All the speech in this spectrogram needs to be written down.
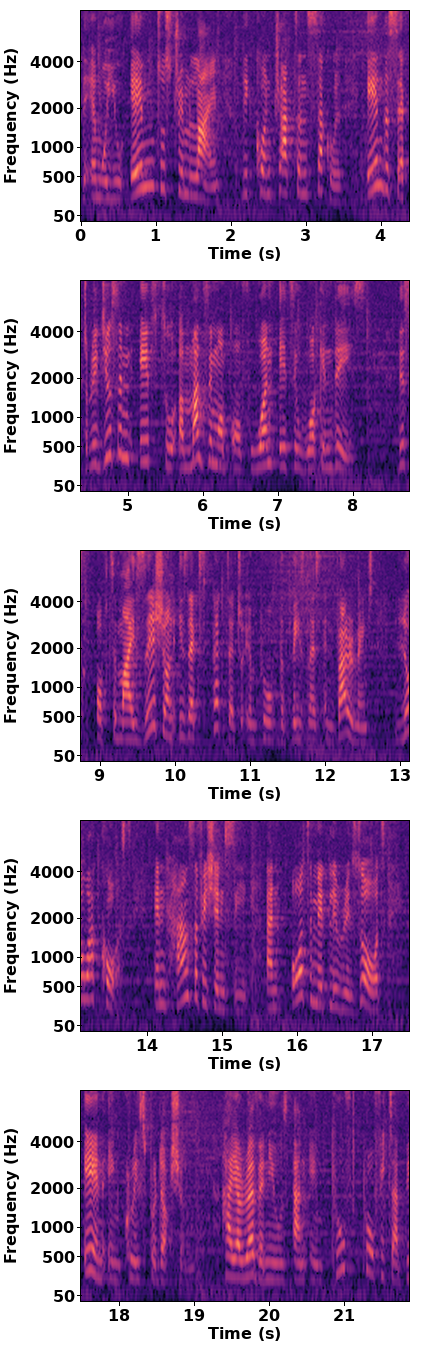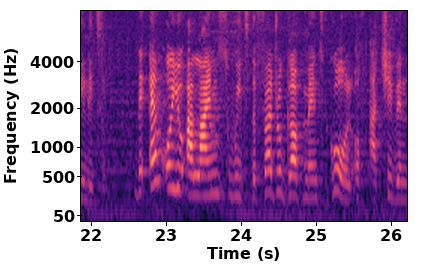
The MOU aimed to streamline the contracting cycle in the sector, reducing it to a maximum of 180 working days. This optimization is expected to improve the business environment, lower cost, enhance efficiency, and ultimately result in increased production, higher revenues, and improved profitability. The MOU aligns with the federal government's goal of achieving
